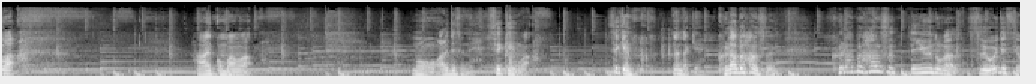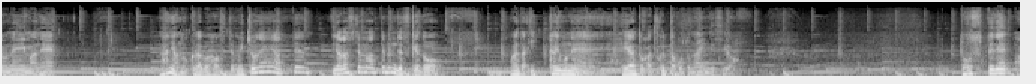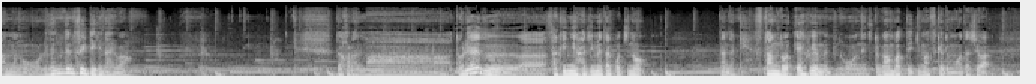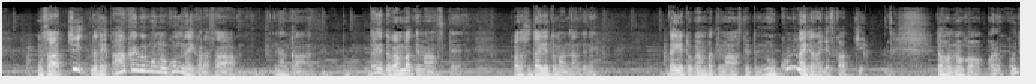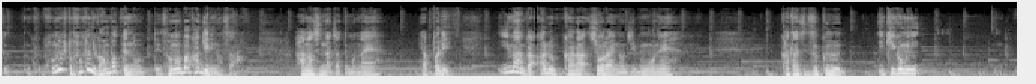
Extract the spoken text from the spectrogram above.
は。はい、こんばんは。もう、あれですよね。世間は、世間、なんだっけ、クラブハウス？クラブハウスっていうのがすごいですよね、今ね。何あのクラブハウスって？もう一応ね、やって、やらせてもらってるんですけど、まだ一回もね、部屋とか作ったことないんですよ。どうすってね、あんなの、俺全然ついていけないわ。だからまあ、とりあえずは先に始めたこっちの、なんだっけ、スタンド FM の方をね、ちょっと頑張っていきますけども、私は。もうさ、あっち、だってアーカイブも残んないからさ、なんか、ダイエット頑張ってますって。私ダイエットマンなんでね。ダイエット頑張ってますって言っても残んないじゃないですか、あっち。だからなんか、あれ、こいつ、この人本当に頑張ってんのって、その場限りのさ、話になっちゃってもね、やっぱり、今があるから将来の自分をね、形作る意気込みに、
